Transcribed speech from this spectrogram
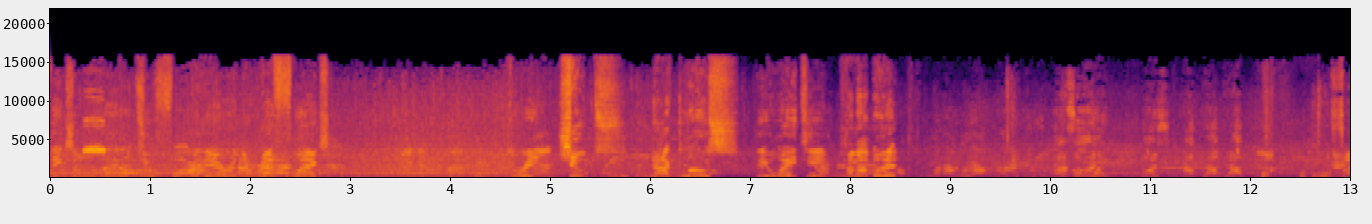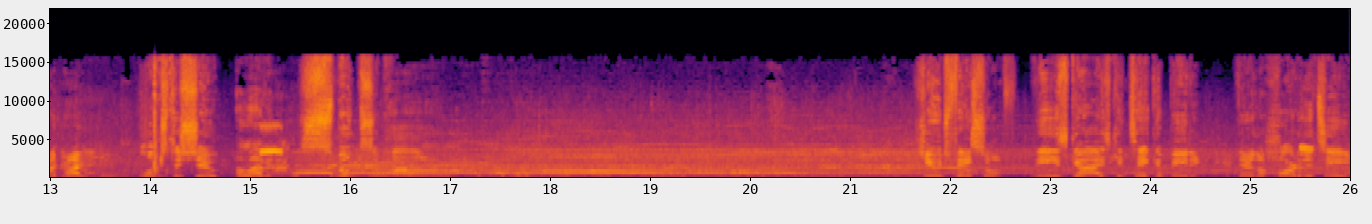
things a little too far there, and the ref flags it. Three. Shoots. Knocked loose. The away team come up with it. Offside right. Looks to shoot. 11. Smokes him high. Huge face-off. These guys can take a beating. They're the heart of the team.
